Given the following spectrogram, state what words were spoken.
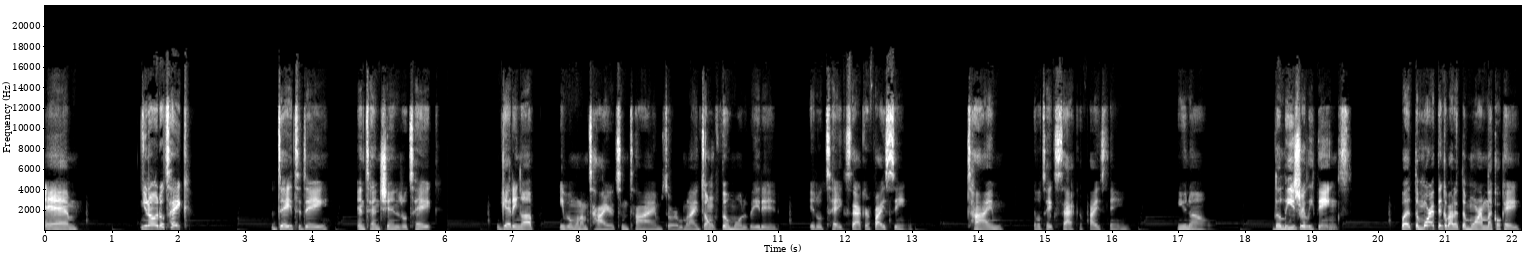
And, you know, it'll take day to day intention. It'll take getting up even when I'm tired sometimes or when I don't feel motivated. It'll take sacrificing time. It'll take sacrificing, you know, the leisurely things. But the more I think about it, the more I'm like, okay,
